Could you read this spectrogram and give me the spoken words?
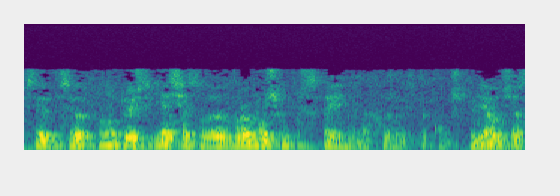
все, все. Ну, то есть я сейчас в рабочем состоянии нахожусь в таком, что я вот сейчас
